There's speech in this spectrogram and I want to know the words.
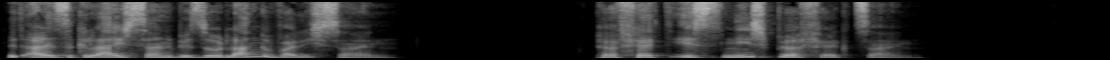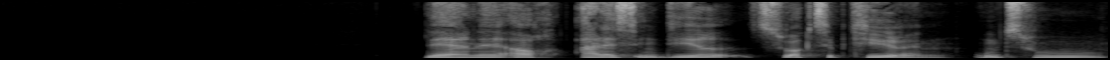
wird alles gleich sein, wird so langweilig sein. Perfekt ist nicht perfekt sein. Lerne auch alles in dir zu akzeptieren und zu,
